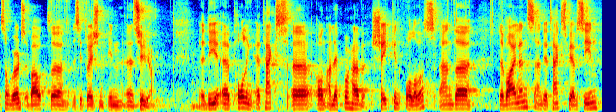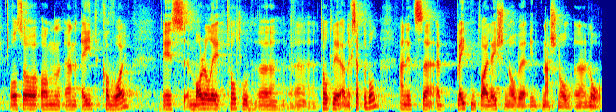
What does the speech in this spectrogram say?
some words about the situation in Syria. Uh, the appalling attacks uh, on Aleppo have shaken all of us and uh, the violence and the attacks we have seen also on an aid convoy is morally total, uh, uh, totally unacceptable and it's a blatant violation of uh, international uh, law.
